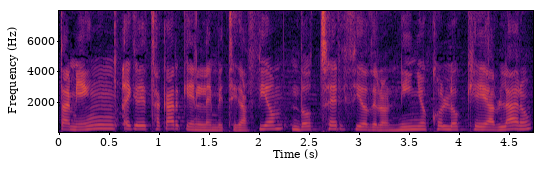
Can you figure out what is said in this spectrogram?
también hay que destacar que en la investigación dos tercios de los niños con los que hablaron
